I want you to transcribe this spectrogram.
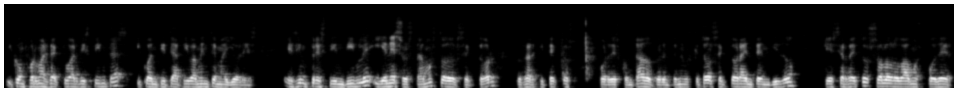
y con formas de actuar distintas y cuantitativamente mayores. Es imprescindible, y en eso estamos, todo el sector, los arquitectos por descontado, pero entendemos que todo el sector ha entendido que ese reto solo lo vamos a poder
